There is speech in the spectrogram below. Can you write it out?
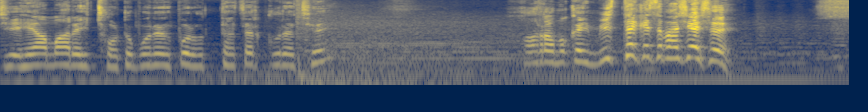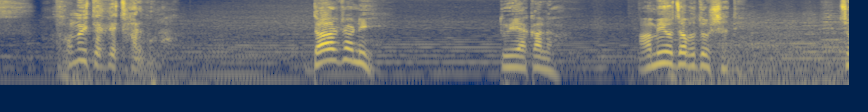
যে আমার এই ছোট বোনের উপর অত্যাচার করেছে, আর আমাকে এই মিথ্যে কেসে ভাসিয়েছে আমি তাকে ছাড়ব না। দাঁড়ানি তুই একা না। আমিও যাব তোর সাথে। চ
